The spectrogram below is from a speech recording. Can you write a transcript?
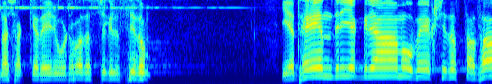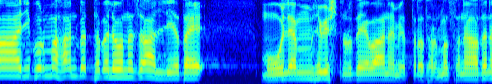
ന ശക്യതേ രൂഢപതശ്ചികിത്സിതും യഥേന്ദ്രിയഗ്രാമ ഉപേക്ഷിതസ്തഥാരിപുർമഹാൻ ബദ്ധബലോ ന ചാല്യത്തെ മൂലം ഹി വിഷ്ണുദേവാനം എത്ര ധർമ്മസനാതന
